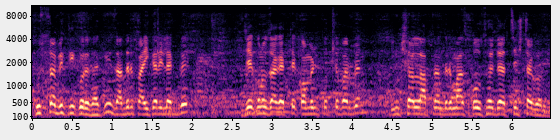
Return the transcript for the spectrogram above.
খুচরা বিক্রি করে থাকি, যাদের পাইকারি লাগবে, যে কোনো জায়গাতে কমেন্ট করতে পারবেন। ইনশাল্লাহ আপনাদের মাছ পৌঁছে দেওয়ার চেষ্টা করব।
